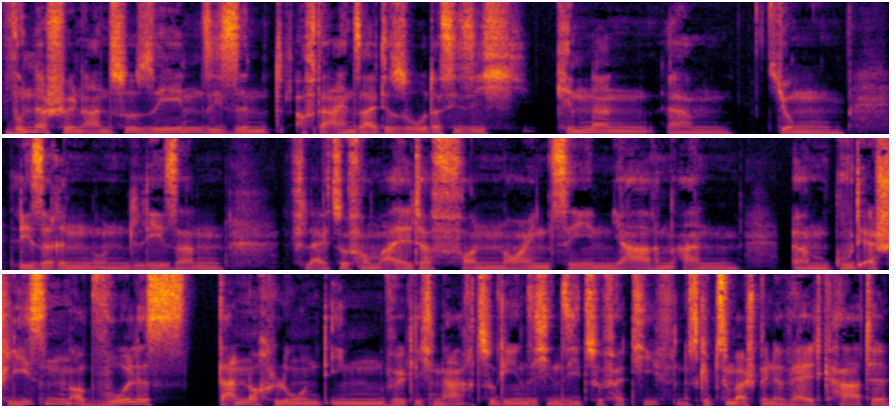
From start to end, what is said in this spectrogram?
wunderschön anzusehen. Sie sind auf der einen Seite so, dass sie sich Kindern, ähm, jungen Leserinnen und Lesern vielleicht so vom Alter von neun, zehn Jahren an ähm, gut erschließen, obwohl es dann noch lohnt, ihnen wirklich nachzugehen, sich in sie zu vertiefen. Es gibt zum Beispiel eine Weltkarte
